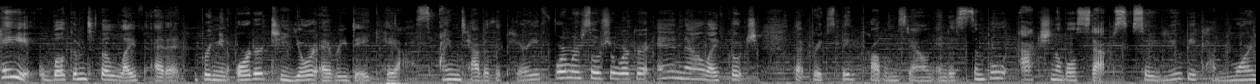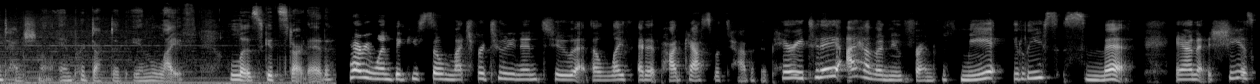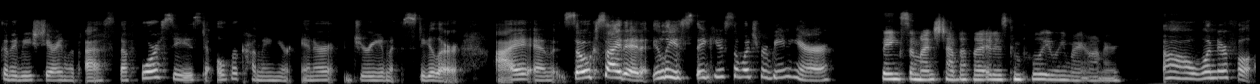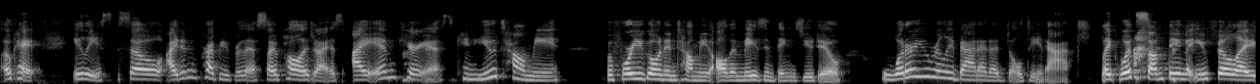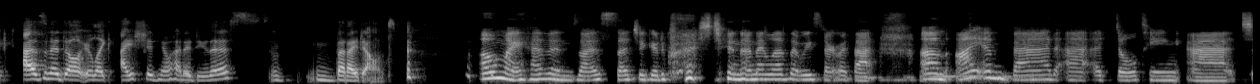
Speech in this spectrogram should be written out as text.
Hey, welcome to the Life Edit, bringing order to your everyday chaos. I'm Tabatha Perry, former social worker and now life coach that breaks big problems down into simple, actionable steps so you become more intentional and productive in life. Let's get started. Hey everyone, thank you so much for tuning in to the Life Edit podcast with Tabatha Perry. Today I have a new friend with me, Elise Smith, and she is going to be sharing with us the four C's to overcoming your inner dream stealer. I am so excited. Elise, thank you so much for being here. Thanks so much, Tabatha. It is completely my honor. Oh, wonderful. Okay, Elise. So I didn't prep you for this, so I apologize. I am curious. Can you tell me before you go in and tell me all the amazing things you do, what are you really bad at adulting at? Like, what's something that you feel like as an adult, you're like, I should know how to do this, but I don't? oh my heavens, that is such a good question. And I love that we start with that. Um, I am bad at adulting at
